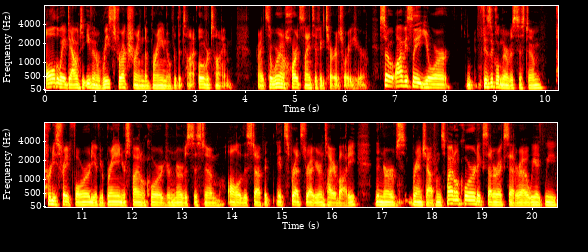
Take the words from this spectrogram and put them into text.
all the way down to even restructuring the brain over the time over time right? So we're in hard scientific territory here. So obviously, your physical nervous system pretty straightforward. You have your brain, your spinal cord, your nervous system, all of this stuff. It, it spreads throughout your entire body. The nerves branch out from the spinal cord, et cetera, et cetera. We, we,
